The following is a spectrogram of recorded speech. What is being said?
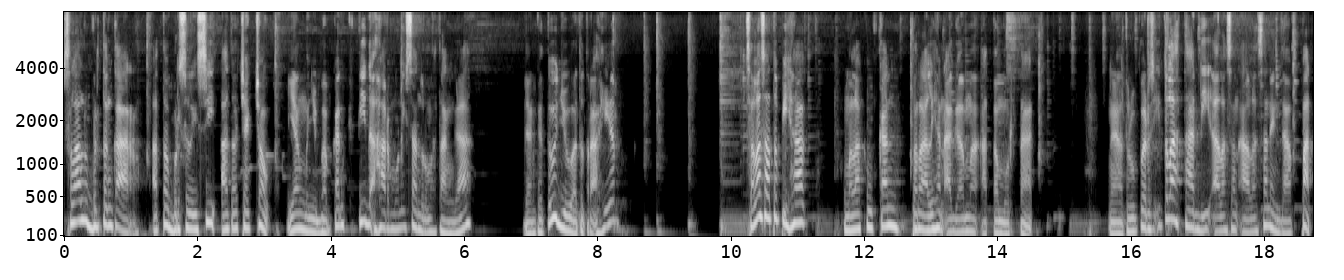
selalu bertengkar atau berselisih atau cekcok yang menyebabkan ketidakharmonisan rumah tangga. Dan ketujuh atau terakhir, salah satu pihak melakukan peralihan agama atau murtad. Nah, troopers, itulah tadi alasan-alasan yang dapat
